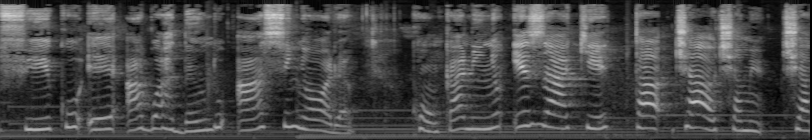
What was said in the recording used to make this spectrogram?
Fico e aguardando a senhora. Com carinho, Isaac. Tá, tchau, tia, tia.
